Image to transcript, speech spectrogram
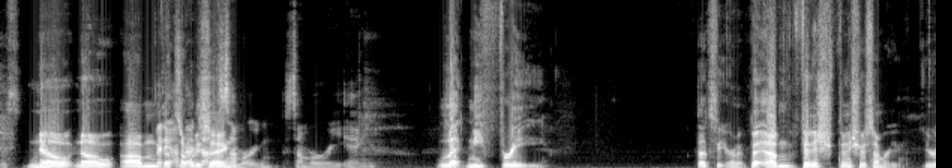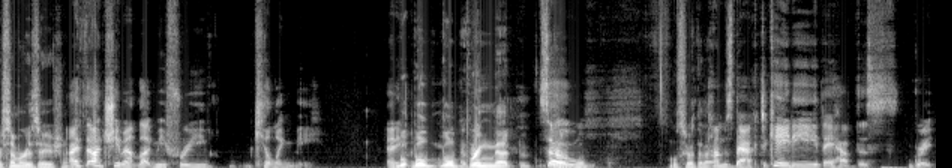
It's, No, no, um, but that's not what he's saying. Summary, summarying. Let me free. That's the Urnit. But um, finish finish your summary, your summarization. I thought she meant let me free, killing me. Anyway. we'll we'll, we'll bring that. So- yeah, we'll, we'll sort that out. comes back to Katie. They have this great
